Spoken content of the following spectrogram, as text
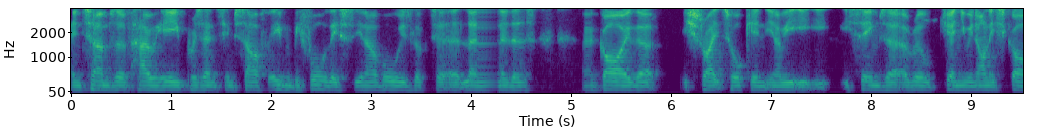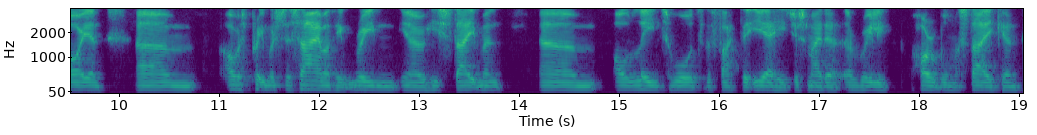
in terms of how he presents himself. Even before this, you know, I've always looked at Leonard as a guy that is straight talking. You know, he, he, he seems a, a, real genuine, honest guy. And um, I was pretty much the same. I think reading, you know, his statement, um, I'll lean towards the fact that, yeah, he's just made a, a really horrible mistake. And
